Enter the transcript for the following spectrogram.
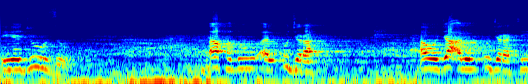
yajuuزu أkhdu alأjra أw jaclu اlأjraةi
